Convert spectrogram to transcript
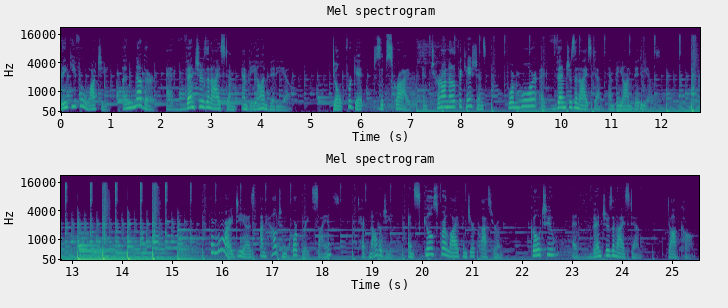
Thank you for watching another Adventures in iSTEM and Beyond video. Don't forget to subscribe and turn on notifications for more Adventures in iSTEM and Beyond videos. For more ideas on how to incorporate science, technology, and skills for life into your classroom, go to adventuresinistem.com.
